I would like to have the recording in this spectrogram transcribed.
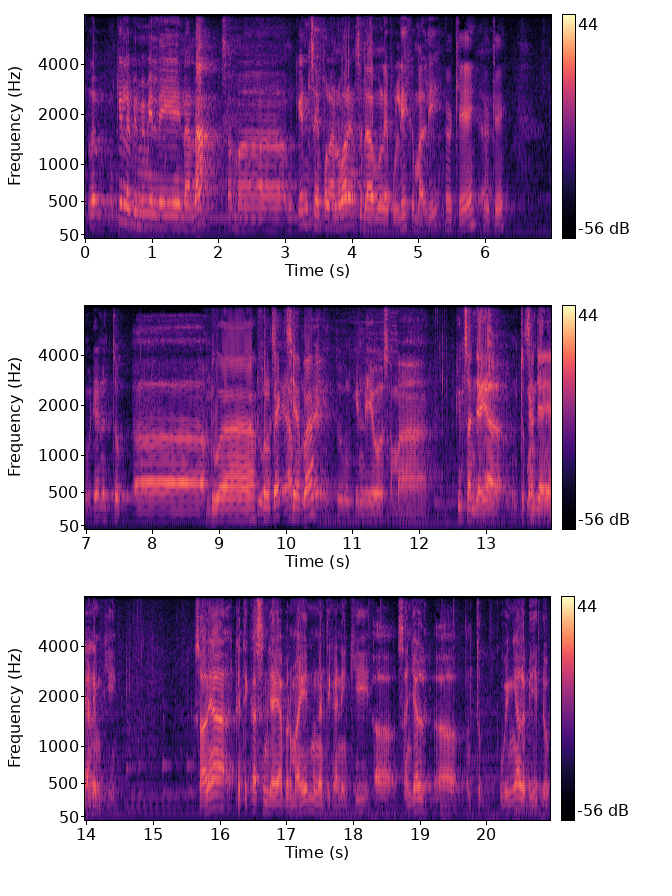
Le- mungkin lebih memilih Nana sama mungkin Saiful Anwar yang sudah mulai pulih kembali. Oke, oke. Kemudian untuk eh, Dua, dua fullback sayap, siapa? fullback itu mungkin Leo sama mungkin Sanjaya untuk Sanjaya. menggantikan Nimki. Soalnya ketika Sanjaya bermain menggantikan Nimki, eh, Sanjaya eh, untuk wingnya lebih hidup.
